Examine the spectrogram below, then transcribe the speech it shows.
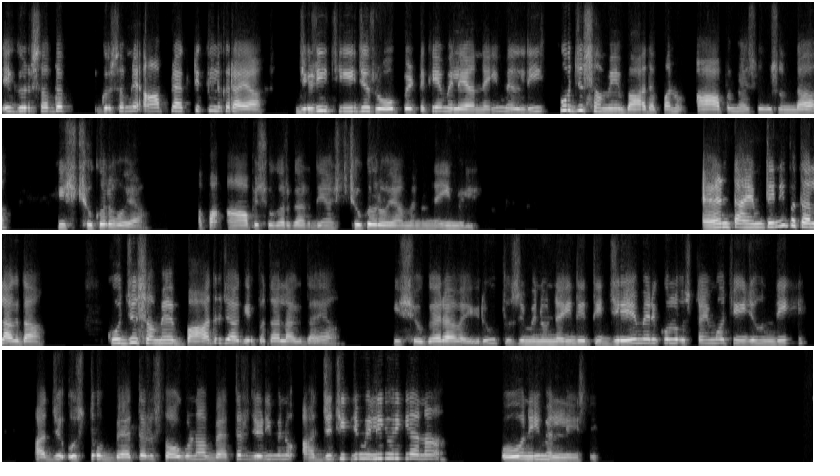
ਇਹ ਗੁਰੂ ਸਾਹਿਬ ਦਾ, ਗੁਰੂ ਸਾਹਿਬ ਨੇ ਆਪ ਪ੍ਰੈਕਟੀਕਲ ਕਰਾਇਆ। ਜਿਹੜੀ ਚੀਜ਼ ਰੋ ਪਿੱਟ ਕੇ ਮਿਲਿਆ, ਨਹੀਂ ਮਿਲਦੀ, ਕੁਝ ਸਮੇਂ ਬਾਅਦ ਆਪਾਂ ਨੂੰ ਆਪ ਮਹਿਸੂਸ ਹੁੰਦਾ ਕਿ ਸ਼ੁਕਰ ਹੋਇਆ। ਆਪਾਂ ਆਪ ਸ਼ੁਕਰ ਕਰਦੇ ਹਾਂ, ਸ਼ੁਕਰ ਹੋਇਆ, ਮੈਨੂੰ ਨਹੀਂ ਮਿਲੀ। ਐਨ ਟਾਈਮ ਤੇ ਨਹੀਂ ਪਤਾ ਲੱਗਦਾ। ਕੁਝ ਸਮੇਂ ਬਾਅਦ ਜਾ ਕੇ ਪਤਾ ਲੱਗਦਾ ਆ ਕਿ ਸ਼ੁਗਰ ਆ ਵੈਰੂ ਤੁਸੀਂ ਮੈਨੂੰ ਨਹੀਂ ਦਿੱਤੀ। ਜੇ ਮੇਰੇ ਕੋਲ ਉਸ ਟਾਈਮ ਉਹ ਚੀਜ਼ ਹੁੰਦੀ, ਅੱਜ ਉਸ ਤੋਂ ਬਿਹਤਰ 100 ਗੁਣਾ ਬਿਹਤਰ ਜਿਹੜੀ ਮੈਨੂੰ ਅੱਜ ਚੀਜ਼ ਮਿਲੀ ਹੋਈ ਆ ਨਾ, ਉਹ ਨਹੀਂ ਮਿਲਣੀ ਸੀ।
